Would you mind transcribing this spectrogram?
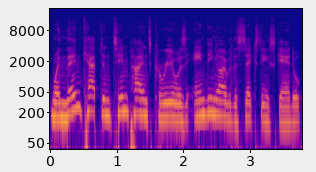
When then captain Tim Paine's career was ending over the sexting scandal,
